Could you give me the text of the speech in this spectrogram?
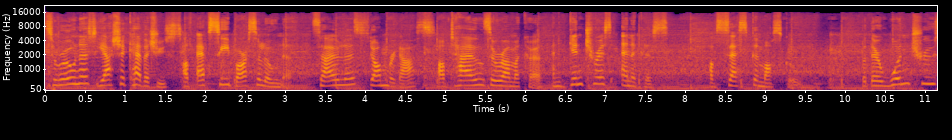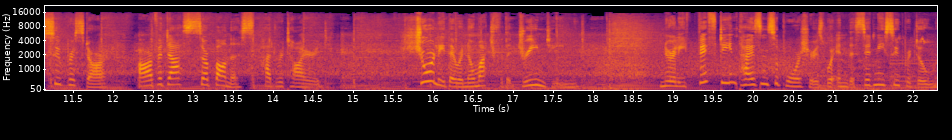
Sarunas Jasikevičius of FC Barcelona, Saulius Štombergas of Tau Ceramica, and Gintaras Einikis of CSKA Moscow. But their one true superstar, Arvydas Sabonis, had retired. Surely they were no match for the Dream Team. Nearly 15,000 supporters were in the Sydney Superdome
